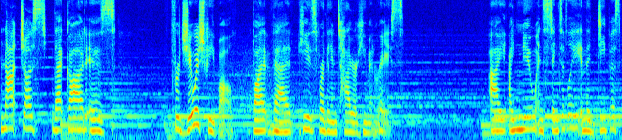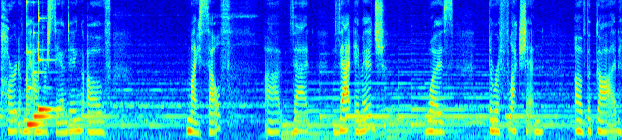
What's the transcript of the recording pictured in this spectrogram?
not just that God is for Jewish people, but that He is for the entire human race. I, I knew instinctively in the deepest part of my understanding of myself uh, that that image was the reflection of the God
